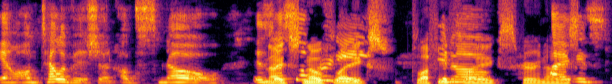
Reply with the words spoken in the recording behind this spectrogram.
you know, on television of snow. Is nice so snowflakes, fluffy you know, flakes, very nice.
